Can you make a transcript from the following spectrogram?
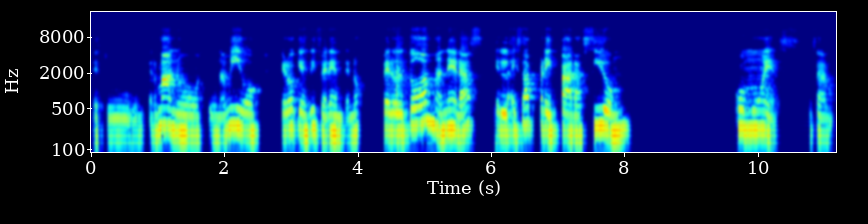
es tu hermano, es un amigo, creo que es diferente, ¿no? Pero de todas maneras, esa preparación, ¿cómo es? O sea,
